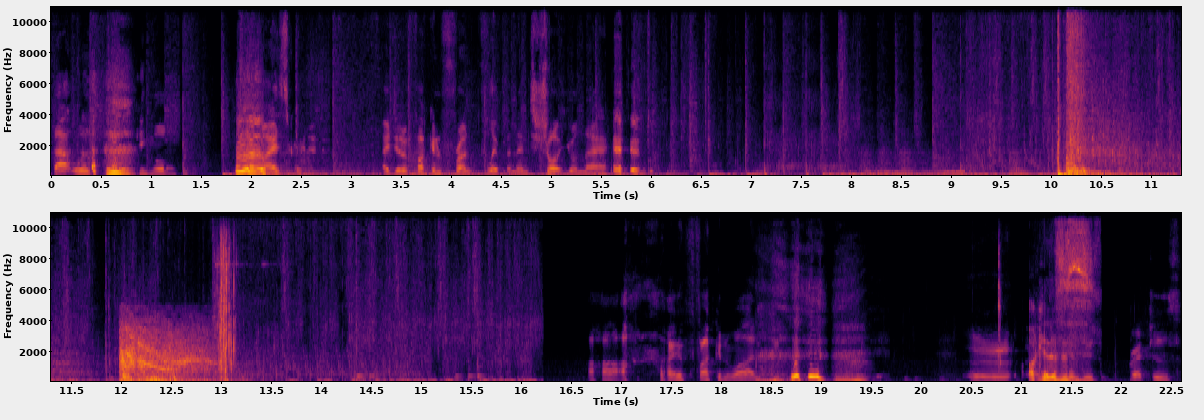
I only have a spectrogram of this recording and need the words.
That was fucking. On my screen, I did a fucking front flip and then shot you on the head. Aha! I fucking won. Mm, Okay, I'm this is- stretches.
